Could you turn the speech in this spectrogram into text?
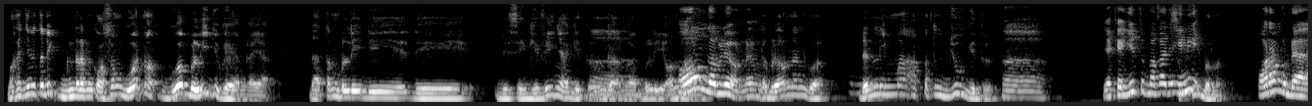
Makanya ini tadi beneran kosong. Gua no- gua beli juga yang kayak datang beli di di di CGV-nya gitu, Ah. nggak nggak beli online. Oh, nggak beli online. Nggak beli online gua. Dan 5 apa 7 gitu. Nah, ya kayak gitu makanya Sepi ini banget. orang udah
